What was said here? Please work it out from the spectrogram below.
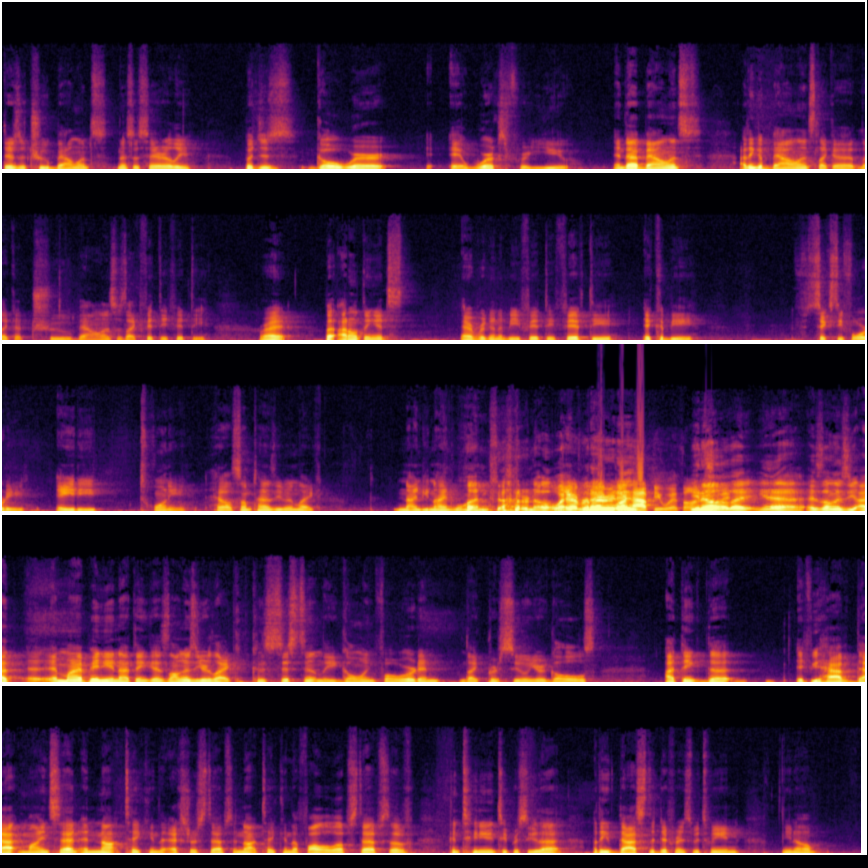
there's a true balance necessarily, but just go where it- it works for you, and that balance. I think a balance like a like a true balance is like 50-50, right? But I don't think it's ever going to be 50-50. It could be 60-40, 80-20. Hell, sometimes even like 99-1. I don't know. like, Whatever, whatever people it are happy with, honestly. You know, like yeah, as long as you, I, in my opinion, I think as long as you're like consistently going forward and like pursuing your goals, I think that if you have that mindset and not taking the extra steps and not taking the follow up steps of continuing to pursue that, I think that's the difference between you know,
